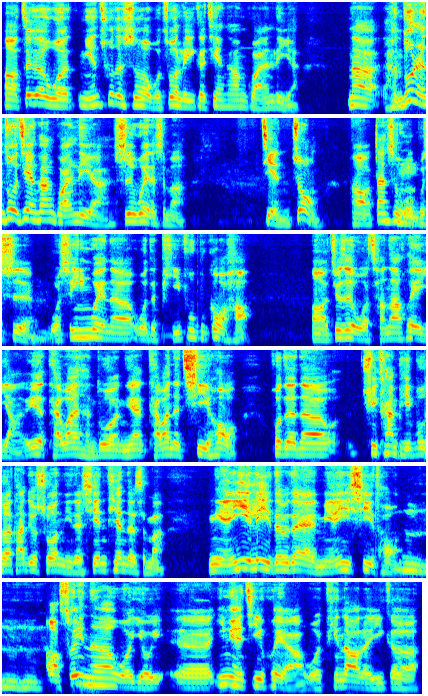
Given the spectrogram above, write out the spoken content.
哦，这个我年初的时候我做了一个健康管理啊，那很多人做健康管理啊是为了什么？减重啊，但是我不是，我是因为呢我的皮肤不够好，哦，就是我常常会痒，因为台湾很多，你看台湾的气候，或者呢去看皮肤科，他就说你的先天的什么。免疫力对不对？免疫系统，嗯嗯嗯，哦，所以呢，我有呃因缘机会啊，我听到了一个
